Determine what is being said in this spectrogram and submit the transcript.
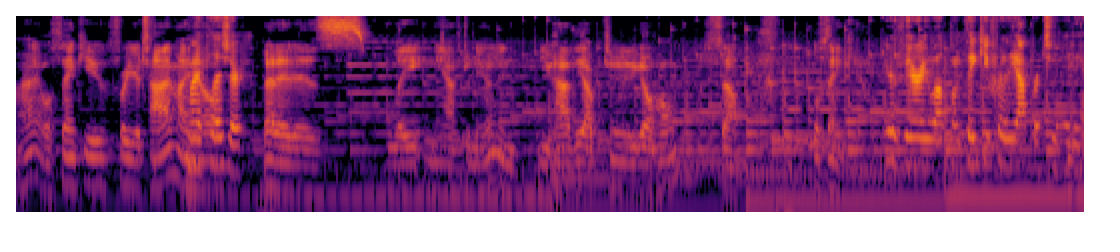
All right. Well, thank you for your time. I My pleasure. That it is late in the afternoon and you have the opportunity to go home. So, well, thank you. You're very welcome. Thank you for the opportunity.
